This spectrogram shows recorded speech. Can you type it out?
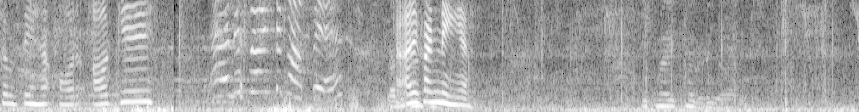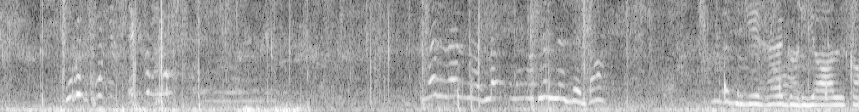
चलते हैं और आगे एलिफेंट कहाँ पे है? एलिफेंट नहीं है। इसमें इसमें ये है घड़ियाल का।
